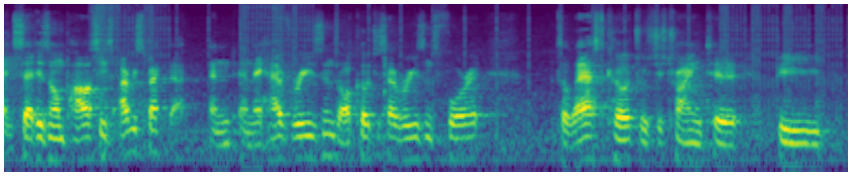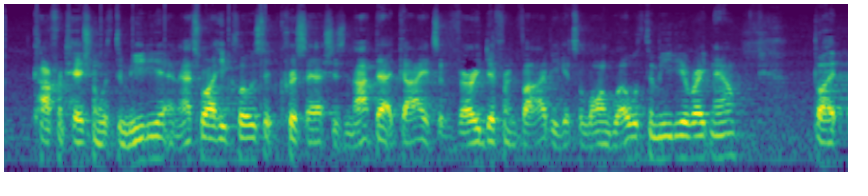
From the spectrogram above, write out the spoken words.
and set his own policies, I respect that. And, and they have reasons, all coaches have reasons for it. The last coach was just trying to be confrontational with the media, and that's why he closed it. Chris Ash is not that guy. It's a very different vibe. He gets along well with the media right now. But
